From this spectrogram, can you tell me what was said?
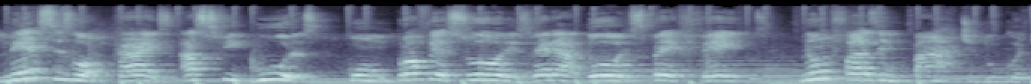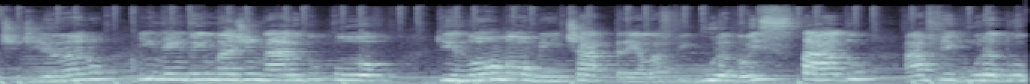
Nesses locais, as figuras como professores, vereadores, prefeitos não fazem parte do cotidiano e nem do imaginário do povo, que normalmente atrela a figura do Estado à figura do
